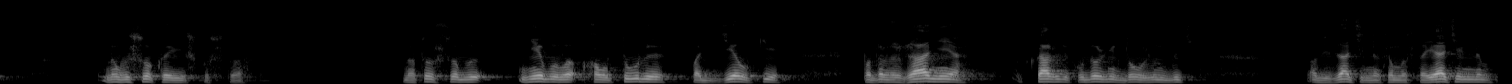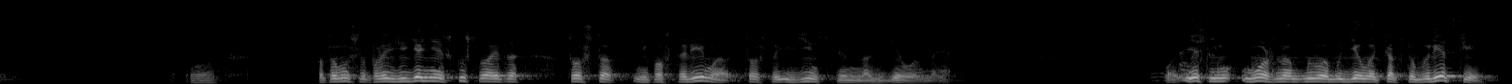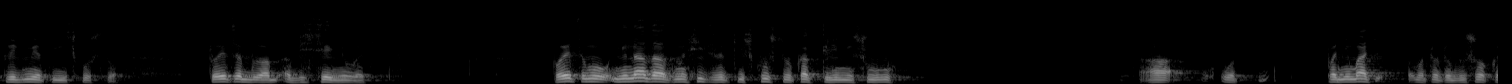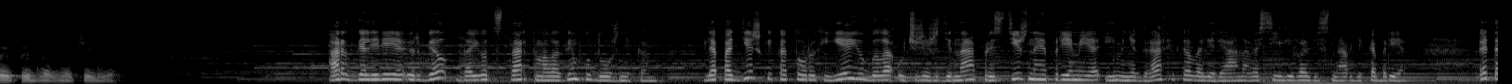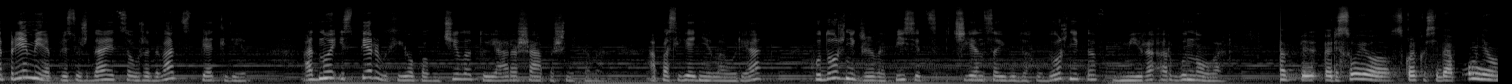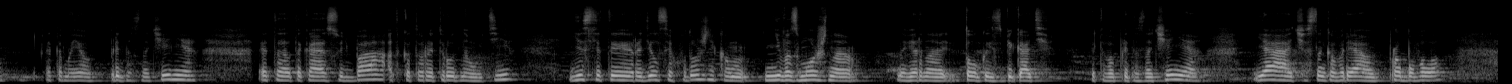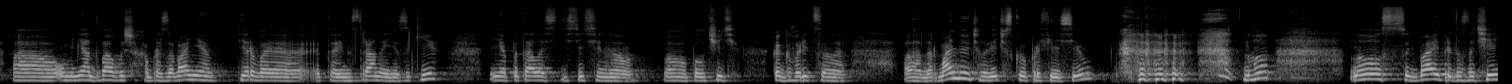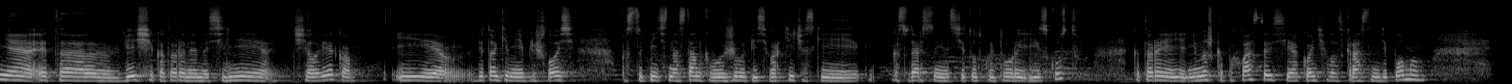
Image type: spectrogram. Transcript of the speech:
на высокое искусство, на то, чтобы не было халтуры, подделки, подражания. Каждый художник должен быть обязательно самостоятельным. Вот. Потому что произведение искусства – это то, что неповторимо, то, что единственно сделанное. Если можно было бы делать как табуретки, предметы искусства, то это бы обесценилось. Поэтому не надо относиться к искусству как к ремеслу, а вот понимать вот это высокое предназначение. Арт-галерея «Юргел» дает старт молодым художникам, для поддержки которых ею была учреждена престижная премия имени графика Валериана Васильева «Весна в декабре». Эта премия присуждается уже 25 лет. Одной из первых ее получила Туяра Шапошникова, а последний лауреат – художник-живописец, член Союза художников Мира Аргунова – Рисую, сколько себя помню. Это мое предназначение. Это такая судьба, от которой трудно уйти. Если ты родился художником, невозможно, наверное, долго избегать этого предназначения. Я, честно говоря, пробовала. А, у меня два высших образования. Первое — это иностранные языки. Я пыталась действительно а, получить, как говорится, нормальную человеческую профессию. Но, но судьба и предназначение — это вещи, которые, наверное, сильнее человека. И в итоге мне пришлось поступить на станковую живопись в Арктический государственный институт культуры и искусств, который, немножко похвастаюсь, я окончила с красным дипломом.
